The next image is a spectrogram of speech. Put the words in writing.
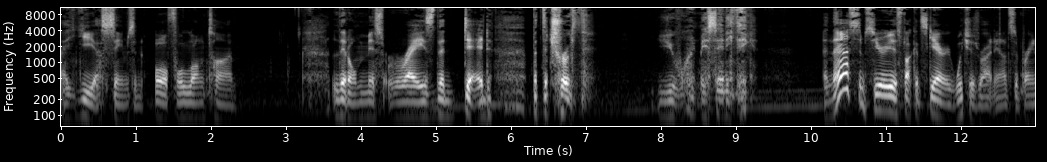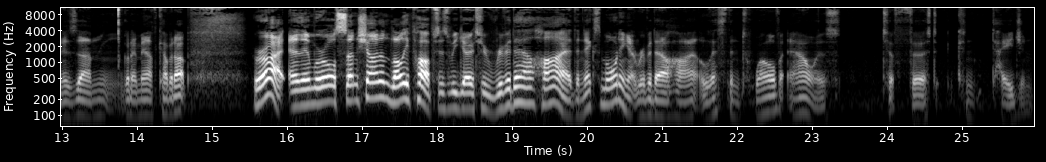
A year seems an awful long time. Little Miss raise the dead, but the truth, you won't miss anything. And that's some serious fucking scary witches right now. Sabrina's um, got her mouth covered up. Right, and then we're all sunshine and lollipops as we go to Riverdale High the next morning at Riverdale High, less than 12 hours to first contagion.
